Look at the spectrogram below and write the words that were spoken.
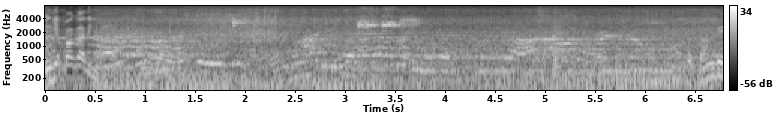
இங்கே பார்க்காதீங்க. தம்பி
